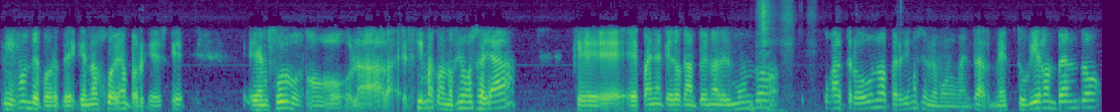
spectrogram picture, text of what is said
ningún deporte, que no jueguen porque es que en fútbol, o la, encima cuando fuimos allá, que España quedó campeona del mundo, 4-1 perdimos en el Monumental. Me estuvieron dando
